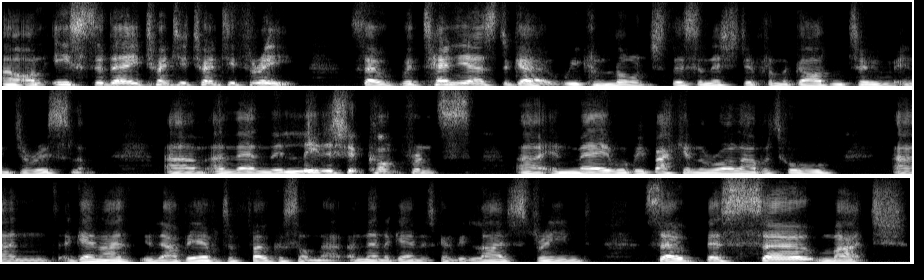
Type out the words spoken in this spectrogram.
uh, on Easter Day 2023. So, with 10 years to go, we can launch this initiative from the Garden Tomb in Jerusalem. Um, and then the Leadership Conference uh, in May will be back in the Royal Albert Hall. And again, I, you know, I'll be able to focus on that. And then again, it's going to be live streamed. So, there's so much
